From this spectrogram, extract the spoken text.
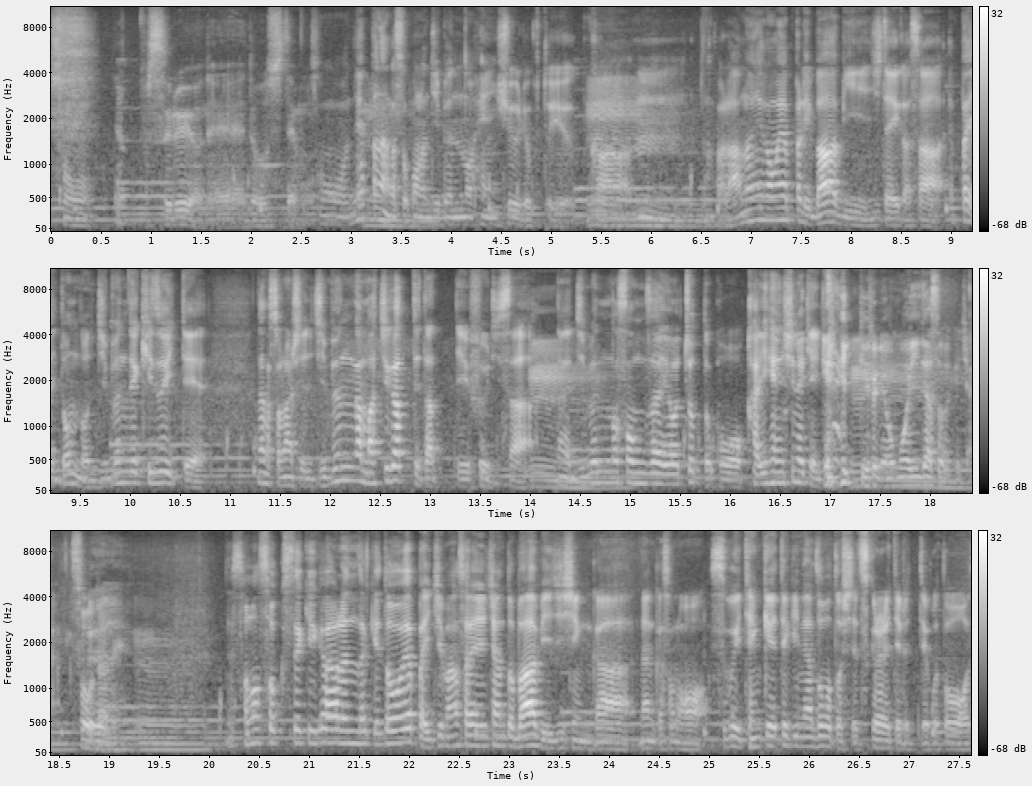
そう。やっぱするよねどうしても。そう。でやっぱなんかそこの自分の編集力というか、ううん。んだからあの映画もやっぱりバービー自体がさやっぱりどんどん自分で気づいてなんかその話で自分が間違ってたっていうふうにさ、うん。なんか自分の存在をちょっとこう改変しなきゃいけないっていうふうに思い出すわけじゃん。そうだね。うんうんでその足跡があるんだけどやっぱ一番最初にちゃんとバービー自身がなんかそのすごい典型的な像として作られてるっていうことを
